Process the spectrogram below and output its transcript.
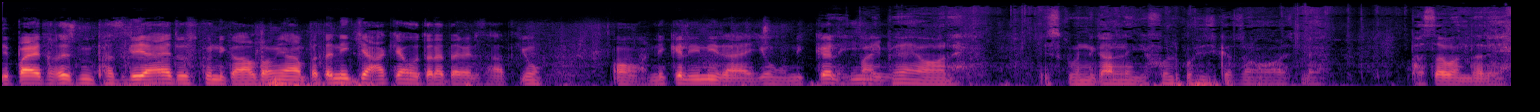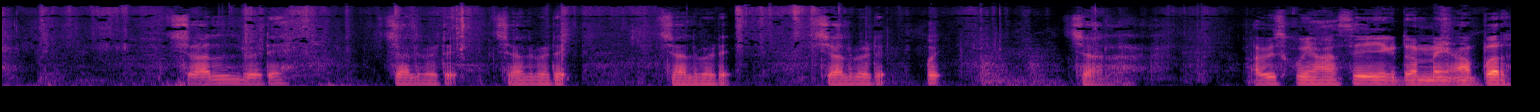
तो पाइप थोड़ा इसमें फंस गया है तो उसको निकाल रहा हूँ यहाँ। पता नहीं क्या क्या होता रहता है मेरे साथ क्यों? ओ, निकल ही नहीं रहा है क्यों? निकल ही पाइप है और इसको निकालने की फुल कोशिश कर रहा हूँ और इसमें फंसा हुआ अंदर है। चल बेटे चल बेटे चल बेटे चल बेटे चल बेटे, ओए, चल। अब इसको यहाँ से एक ड्रम में यहाँ पर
